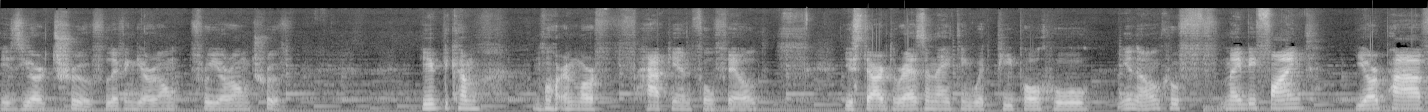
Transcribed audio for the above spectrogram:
is your truth, living your own through your own truth. You become more and more happy and fulfilled. You start resonating with people who, you know, who maybe find your path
